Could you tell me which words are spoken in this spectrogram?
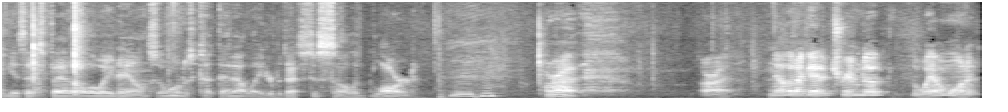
I guess that's fat all the way down, so we'll just cut that out later. But that's just solid lard. Mm-hmm. All right, all right. Now that I got it trimmed up the way I want it,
